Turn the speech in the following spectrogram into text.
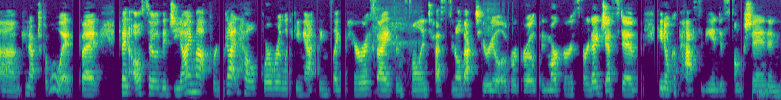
um, can have trouble with, but then also the GI map for gut health, where we're looking at things like parasites and small intestinal bacterial overgrowth and markers for digestive, you know, capacity and dysfunction. And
